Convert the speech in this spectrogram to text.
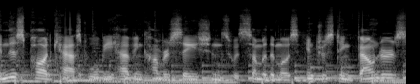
In this podcast, we'll be having conversations with some of the most interesting founders,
